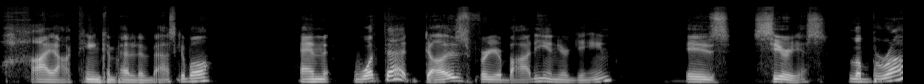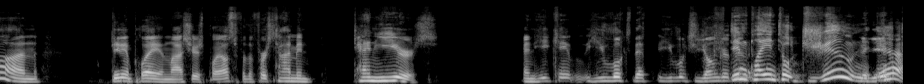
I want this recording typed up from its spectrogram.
high octane competitive basketball. And what that does for your body and your game is serious. LeBron didn't play in last year's playoffs for the first time in 10 years. And he came he looks that he looks younger didn't than play until June, in- Yeah.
